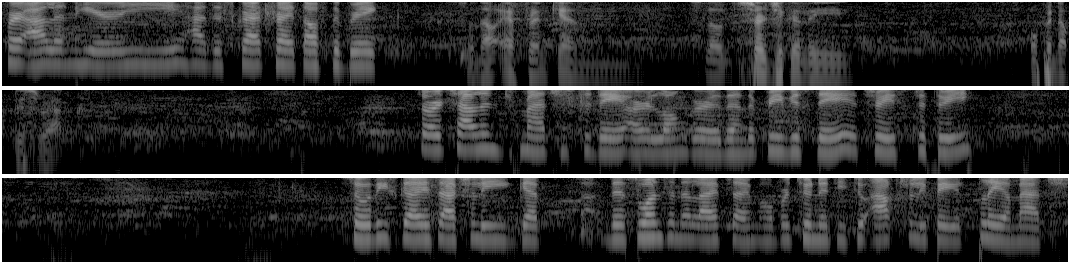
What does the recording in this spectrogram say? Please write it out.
for Alan here. He had a scratch right off the break. So now Efren can slow surgically open up this rack. So our challenge matches today are longer than the previous day. It's race to three. So these guys actually get uh, this once in a lifetime opportunity to actually pay, play a match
